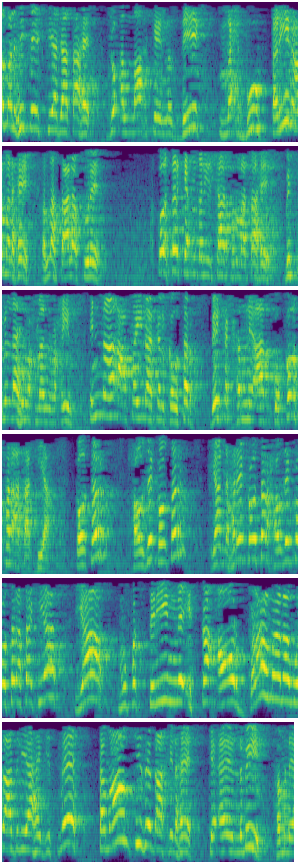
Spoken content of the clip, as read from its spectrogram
عمل بھی پیش کیا جاتا ہے، جو اللہ کے نزدیک محبوب ترین عمل ہے۔ اللہ تعالیٰ سورے کوثر کے اندر ارشاد فرماتا ہے، بسم اللہ الرحمن الرحیم، انا آفینا کل کوثر بے شک ہم نے آپ کو کوثر عطا کیا۔ کوثر، حوض کوثر یا نہر کوثر، حوض کوثر عطا کیا، یا مفسرین نے اس کا اور بڑا معنی مراد لیا ہے جس میں تمام چیزیں داخل ہیں کہ اے نبی، ہم نے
